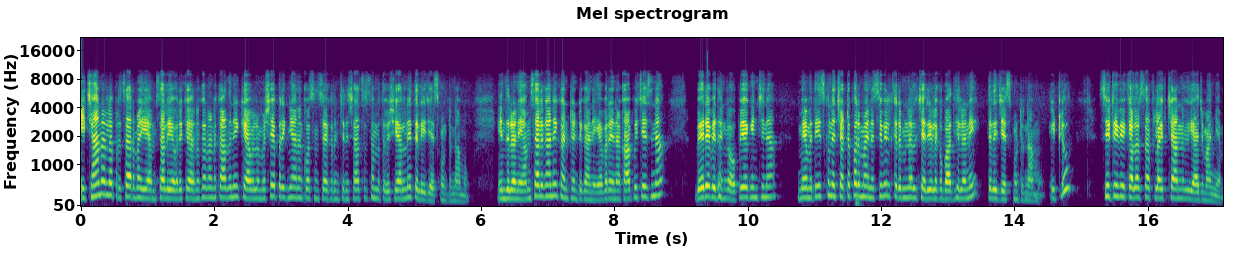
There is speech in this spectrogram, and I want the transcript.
ఈ ఛానల్లో ప్రసారమయ్యే అంశాలు ఎవరికి అనుకరణ కాదని కేవలం విషయ పరిజ్ఞానం కోసం సేకరించిన శాస్త్రసమ్మత విషయాలనే తెలియజేసుకుంటున్నాము. ఇందులోని అంశాలు కానీ కంటెంట్ కానీ ఎవరైనా కాపీ చేసినా వేరే విధంగా ఉపయోగించినా మేము తీసుకునే చట్టపరమైన సివిల్ క్రిమినల్ చర్యలకు బాధ్యులని తెలియజేసుకుంటున్నాము. ఇట్లు CTV colours of life channel యాజమాన్యం.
